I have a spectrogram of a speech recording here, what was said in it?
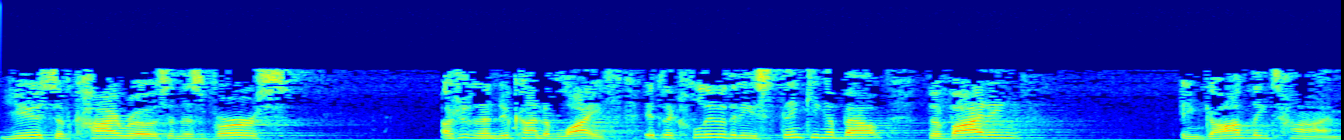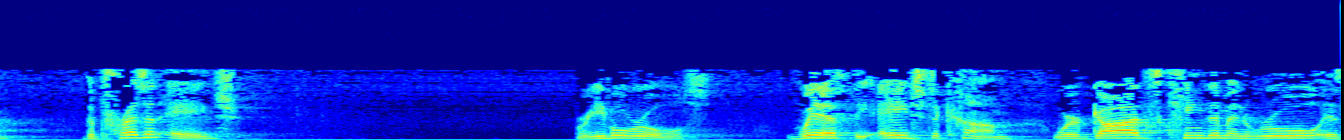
use of kairos in this verse ushers in a new kind of life. It's a clue that he's thinking about dividing in godly time the present age where evil rules with the age to come where God's kingdom and rule is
